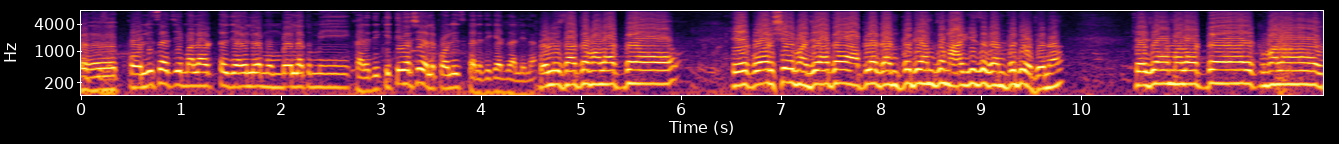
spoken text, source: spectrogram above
अं, पोलिसाची मला वाटतं ज्यावेळेला मुंबईला तुम्ही खरेदी किती वर्ष झाले पोलीस खरेदी केली झालेला? पोलीस आता मला वाटतं एक वर्ष म्हणजे आता आपल्या गणपती आमचं मागीचं गणपती होते ना त्याच्या मला वाटतं एक मला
